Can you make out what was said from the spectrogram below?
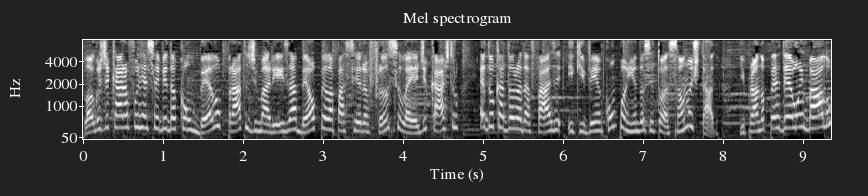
Logo de cara fui recebida com um belo prato de Maria Isabel pela parceira Francileia de Castro, educadora da fase e que vem acompanhando a situação no estado. E para não perder o embalo,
